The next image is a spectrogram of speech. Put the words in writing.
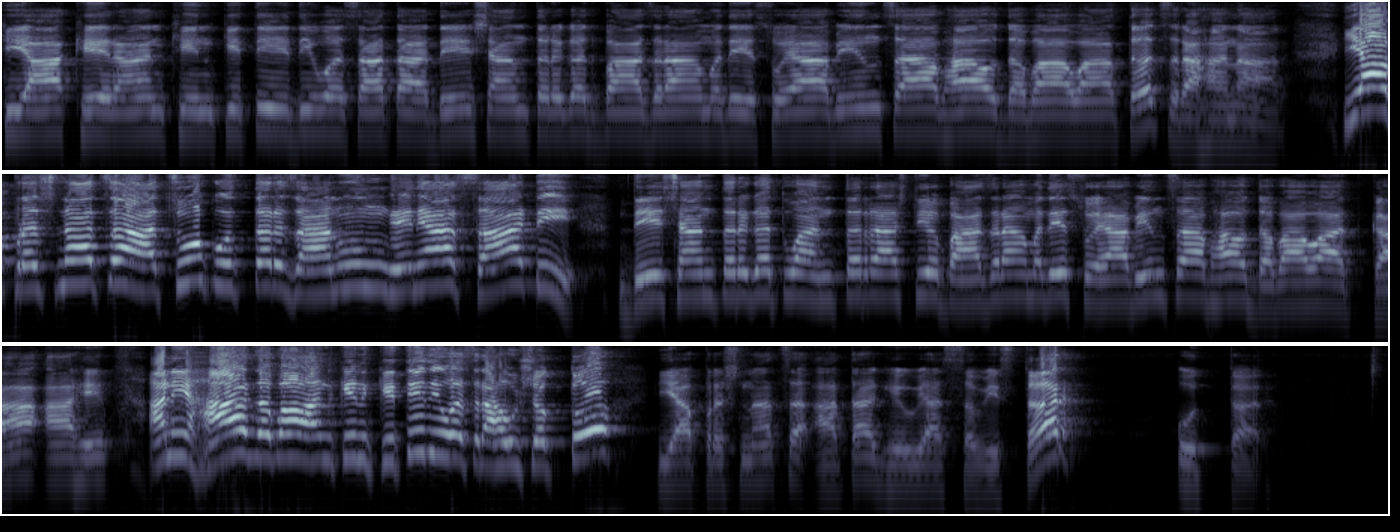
की अखेर आणखीन किती दिवस आता देशांतर्गत बाजारामध्ये सोयाबीनचा भाव दबावातच राहणार? या प्रश्नाचं अचूक उत्तर जाणून घेण्यासाठी देशांतर्गत व आंतरराष्ट्रीय बाजारामध्ये सोयाबीनचा भाव दबावात का आहे? आणि हा दबाव आणखीन किती दिवस राहू शकतो? या प्रश्नाचं आता घेऊया सविस्तर उत्तर.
